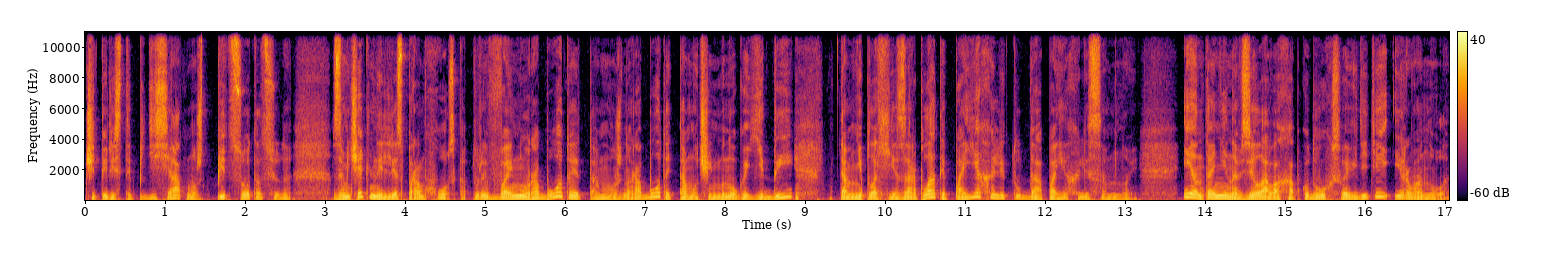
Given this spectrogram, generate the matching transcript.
450, может 500 отсюда. Замечательный леспромхоз, который в войну работает, там можно работать, там очень много еды, там неплохие зарплаты. Поехали туда, поехали со мной. И Антонина взяла в охапку двух своих детей и рванула.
